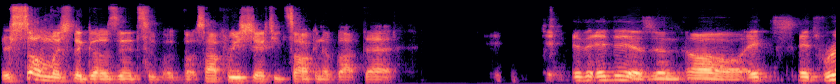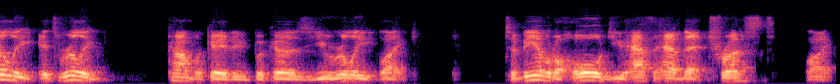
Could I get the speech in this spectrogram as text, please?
there's so much that goes into it. But so I appreciate you talking about that. It, it is, and uh, it's it's really it's really complicated because you really like to be able to hold. You have to have that trust, like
